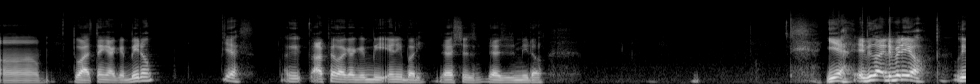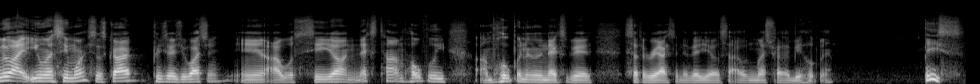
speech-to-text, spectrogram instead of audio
Um, do I think I could beat them? Yes, I, I feel like I could beat anybody. That's just that's just me though. Yeah, if you like the video, leave a like. You want to see more? Subscribe. Appreciate you watching, and I will see y'all next time. Hopefully, I'm hoping in the next vid. Set the reaction to videos. I would much rather be hoping. Peace.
